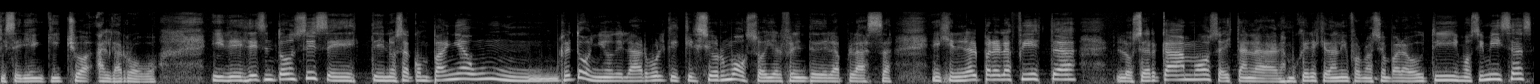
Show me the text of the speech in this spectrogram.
que sería en quichua algarrobo. Y desde ese entonces este, nos acompaña un retoño del árbol que creció hermoso ahí al frente de la plaza. En general para la fiesta lo cercamos, ahí están las mujeres que dan la información para bautismos y misas,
